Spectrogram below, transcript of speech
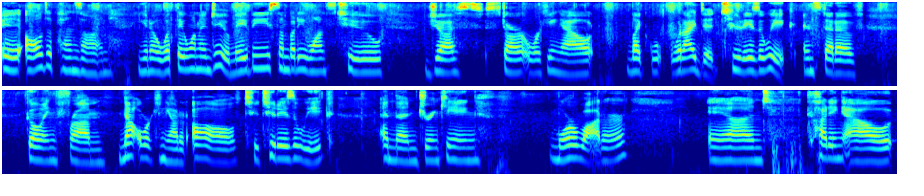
it all depends on, you know, what they want to do. Maybe somebody wants to just start working out like w- what I did two days a week instead of going from not working out at all to two days a week and then drinking more water and cutting out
